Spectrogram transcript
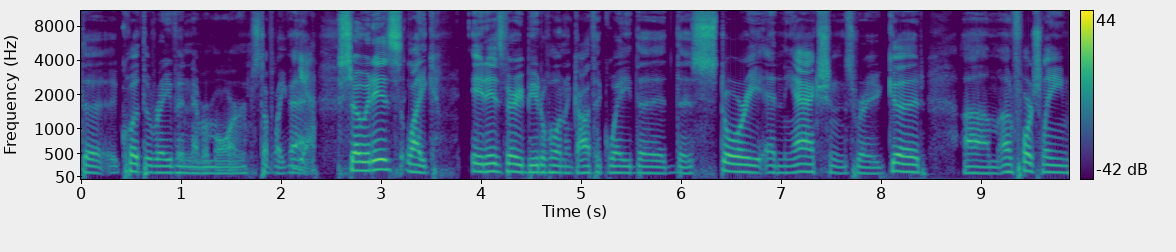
the quote the raven, nevermore, stuff like that. Yeah. So it is like it is very beautiful in a gothic way. The the story and the action is very good. Um, unfortunately,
